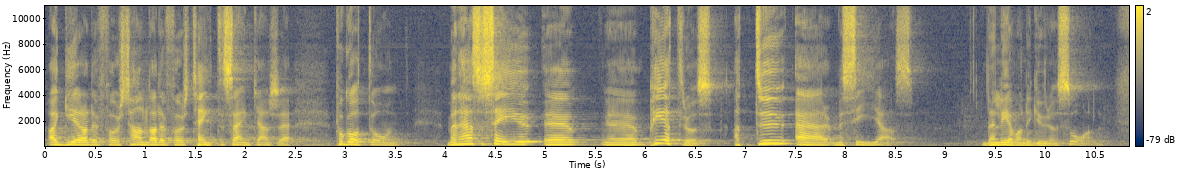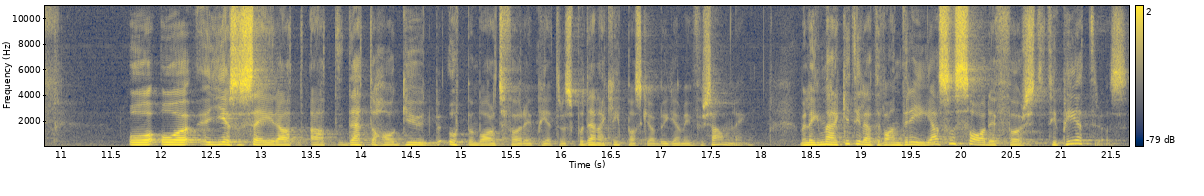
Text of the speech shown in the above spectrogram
agerade först, handlade först, tänkte sen kanske, på gott och ont. Men här så säger ju eh, eh, Petrus att du är Messias, den levande Gudens son. Och, och, Jesus säger att, att detta har Gud uppenbarat för dig Petrus, på denna klippa ska jag bygga min församling. Men lägg märke till att det var Andreas som sa det först till Petrus.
